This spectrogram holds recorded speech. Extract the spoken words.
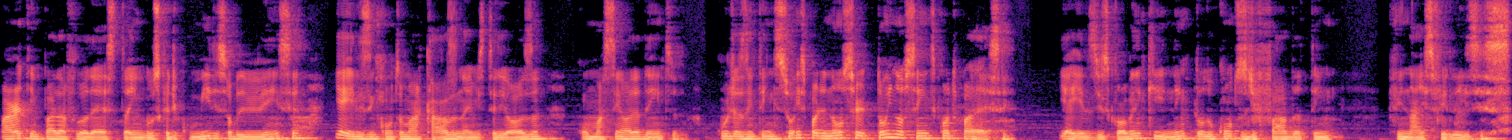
partem para a floresta em busca de comida e sobrevivência, e aí eles encontram uma casa né, misteriosa com uma senhora dentro, cujas intenções podem não ser tão inocentes quanto parecem. E aí eles descobrem que nem todo contos de fada tem finais felizes.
